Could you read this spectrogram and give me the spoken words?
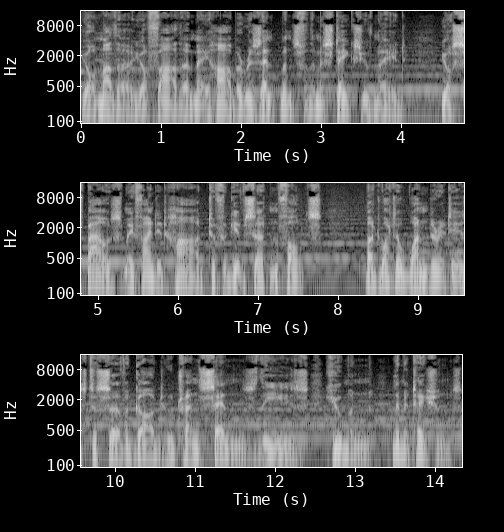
Your mother, your father may harbor resentments for the mistakes you've made. Your spouse may find it hard to forgive certain faults. But what a wonder it is to serve a God who transcends these human limitations.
